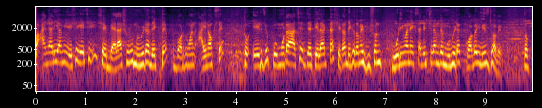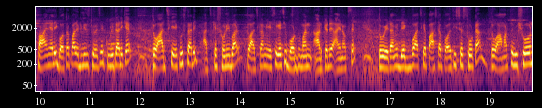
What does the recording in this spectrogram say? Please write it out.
ফাইনালি আমি এসে গেছি সেই বেলা শুরু মুভিটা দেখতে বর্ধমান আইনক্সে। তো এর যে প্রোমোটা আছে, যে ট্রেলারটা সেটা দেখে তো আমি ভীষণ পরিমাণে এক্সাইটেড ছিলাম যে মুভিটা কবে রিলিজড হবে। তো ফাইনালি গতকাল রিলিজড হয়েছে কুড়ি তারিখে। তো আজকে একুশ তারিখ, আজকে শনিবার। তো আজকে আমি এসে গেছি বর্ধমান আর্কেডে আইনক্সে তো এটা আমি দেখব আজকে পাঁচটা পঁয়ত্রিশের শোটা তো আমার তো ভীষণ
